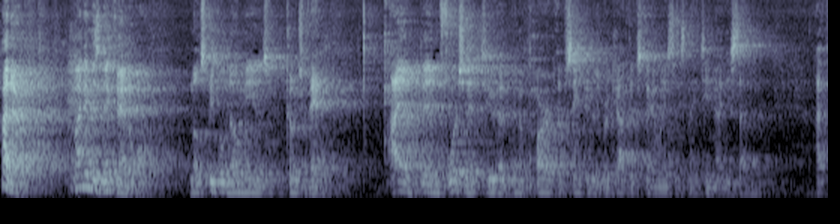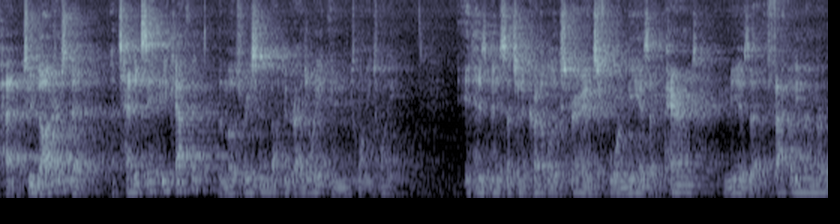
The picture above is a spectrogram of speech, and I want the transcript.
Hi there. My name is Nick Vandewalle. Most people know me as Coach Van. I have been fortunate to have been a part of St. Petersburg Catholic's family since 1997. I've had two daughters that attended St. Pete Catholic, the most recent about to graduate in 2020. It has been such an incredible experience for me as a parent, me as a faculty member,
